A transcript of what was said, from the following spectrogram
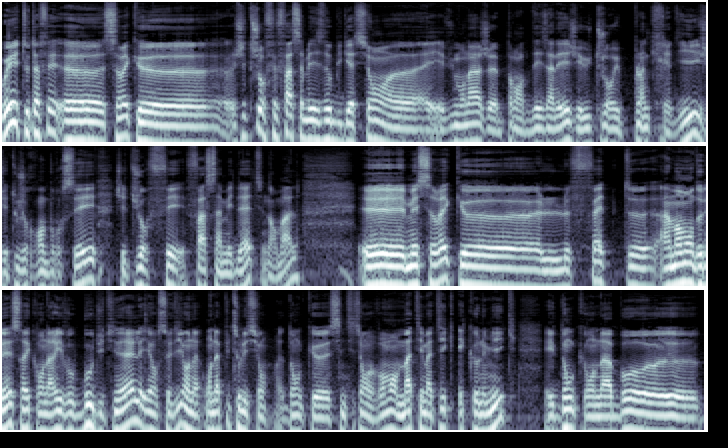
Oui, tout à fait. Euh, c'est vrai que j'ai toujours fait face à mes obligations euh, et vu mon âge pendant des années, j'ai eu toujours eu plein de crédits, j'ai toujours remboursé, j'ai toujours fait face à mes dettes, normal. Et, mais c'est vrai que le fait, euh, à un moment donné, c'est vrai qu'on arrive au bout du tunnel et on se dit on n'a on plus de solution. Donc euh, c'est une situation vraiment mathématique, économique, et donc on a beau euh,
